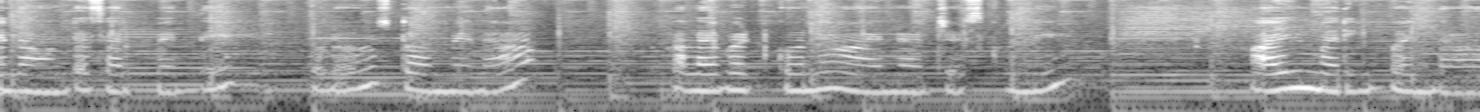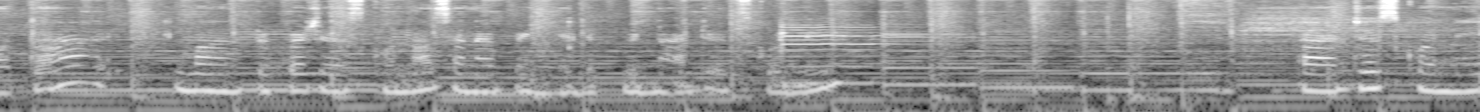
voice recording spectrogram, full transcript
ఇలా ఉంటే సరిపోయింది. ఇప్పుడు స్టవ్ మీద కళాయి పెట్టుకొని ఆయిల్ యాడ్ చేసుకొని ఆయిల్ మరిగిపోయిన తర్వాత మనం ప్రిపేర్ చేసుకున్న శనగపిండి లిక్విడ్ యాడ్ చేసుకొని యాడ్ చేసుకొని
